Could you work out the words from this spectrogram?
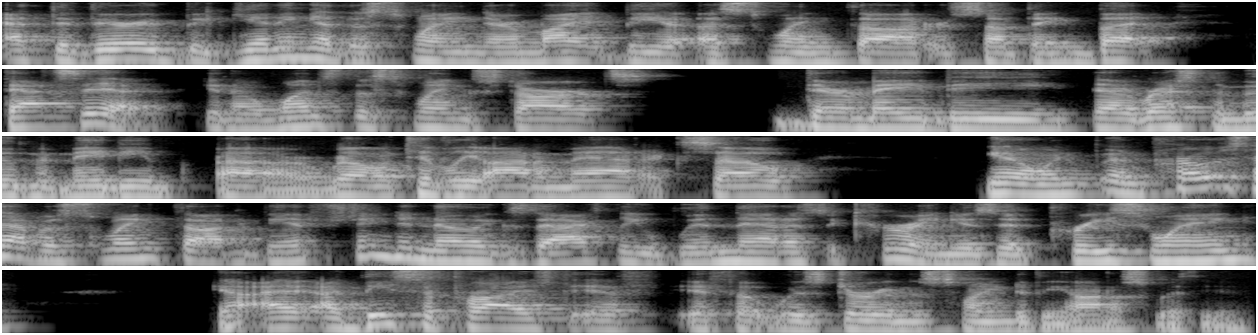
at the very beginning of the swing there might be a, a swing thought or something but that's it you know once the swing starts there may be the rest of the movement may be uh, relatively automatic so you know, when, when pros have a swing thought, it'd be interesting to know exactly when that is occurring. Is it pre-swing? Yeah, I, would be surprised if if it was during the swing. To be honest with you.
